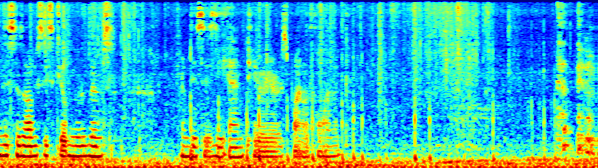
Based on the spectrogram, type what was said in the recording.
and this is obviously skilled movements, and this is the anterior spinothalamic.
